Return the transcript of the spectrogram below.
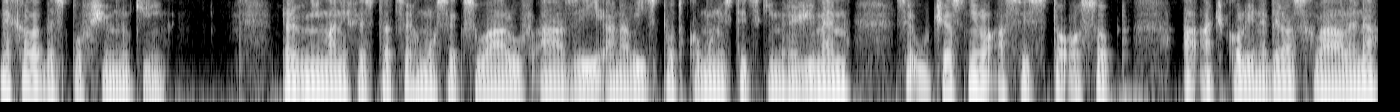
nechala bez povšimnutí. První manifestace homosexuálů v Ázii a navíc pod komunistickým režimem se účastnilo asi 100 osob a ačkoliv nebyla schválena,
